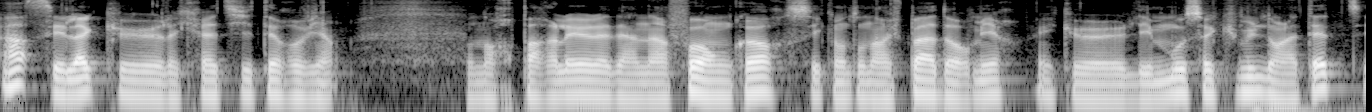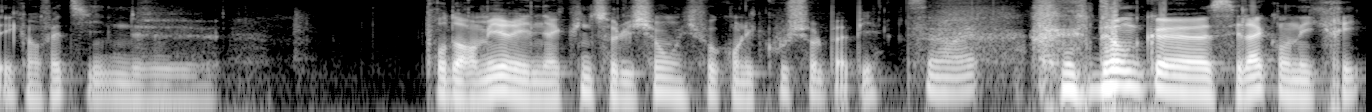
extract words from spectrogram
Ah. C'est là que la créativité revient. On en reparlait la dernière fois encore, c'est quand on n'arrive pas à dormir et que les mots s'accumulent dans la tête et qu'en fait, il ne... pour dormir, il n'y a qu'une solution, il faut qu'on les couche sur le papier. C'est vrai. Donc euh, c'est là qu'on écrit.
